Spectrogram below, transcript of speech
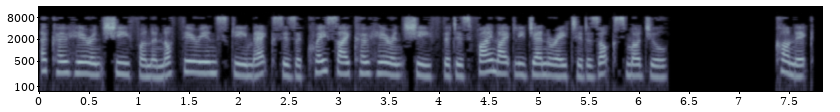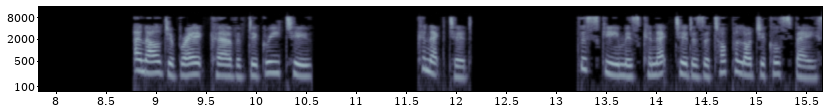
A coherent sheaf on a Noetherian scheme X is a quasi-coherent sheaf that is finitely generated as OX module. Conic. An algebraic curve of degree 2 connected the scheme is connected as a topological space.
